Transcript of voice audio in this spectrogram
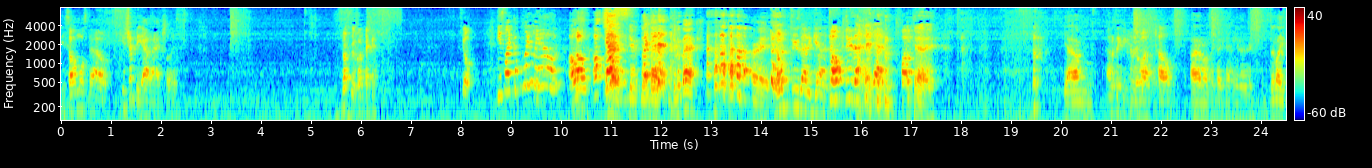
He's almost out. He should be out actually. No, you're going back in. Yo. He's like completely out. Oh. Oh, oh yes! Give, give I it did back. it. Give it back. All right. Don't do that again. Don't do that again. Fuck Okay. Yeah, um, I don't think you can revive health. I don't think I can either. Is there like,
